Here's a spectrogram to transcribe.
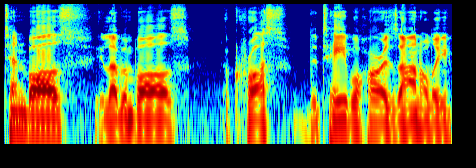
10 balls, 11 balls across the table horizontally.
